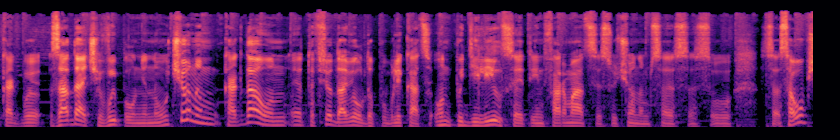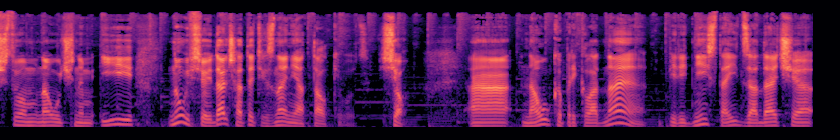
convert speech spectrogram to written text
как бы задача выполнена ученым, когда он это все довел до публикации. Он поделился этой информацией с ученым со- со- со- со- сообществом научным, и ну и все, и дальше от этих знаний отталкиваются. Все. А наука прикладная, перед ней стоит задача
